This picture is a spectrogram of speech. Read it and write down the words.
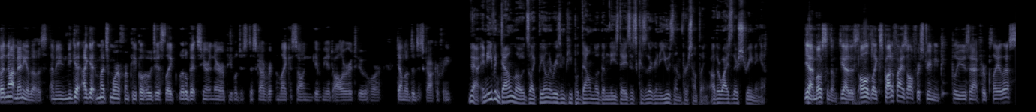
but not many of those. I mean, you get I get much more from people who just like little bits here and there, or people just discover it and like a song and give me a dollar or two, or download the discography. Yeah. And even downloads, like the only reason people download them these days is because they're going to use them for something. Otherwise, they're streaming it. Yeah, most of them. Yeah, there's all like Spotify is all for streaming. People use that for playlists,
